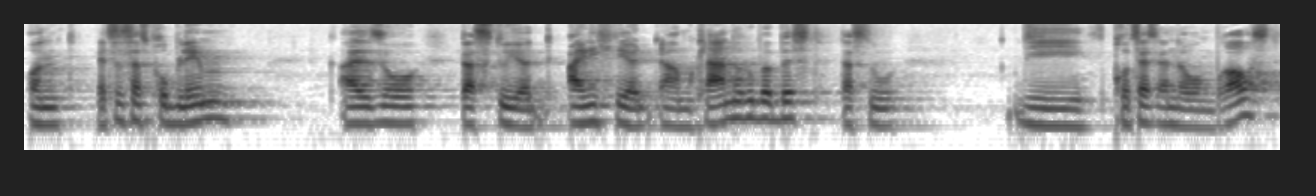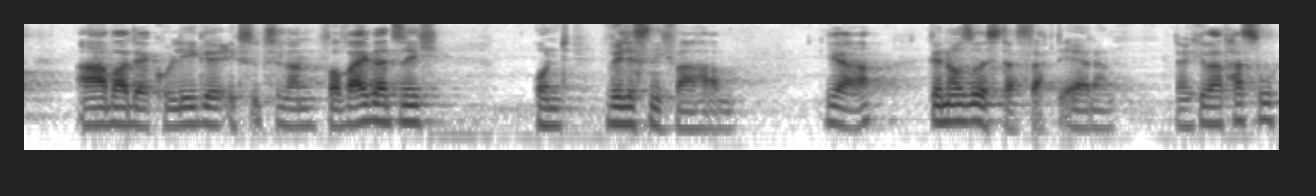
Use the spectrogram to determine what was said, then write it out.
Und jetzt ist das Problem also, dass du ja eigentlich dir im Klaren darüber bist, dass du die Prozessänderung brauchst, aber der Kollege XY verweigert sich und will es nicht wahrhaben. Ja, genau so ist das, sagte er dann. Da habe ich gesagt, hast du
